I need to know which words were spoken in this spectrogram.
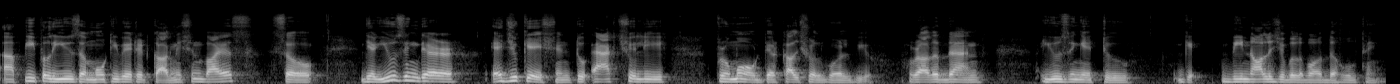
uh, people use a motivated cognition bias. So they're using their education to actually promote their cultural worldview rather than using it to get, be knowledgeable about the whole thing.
